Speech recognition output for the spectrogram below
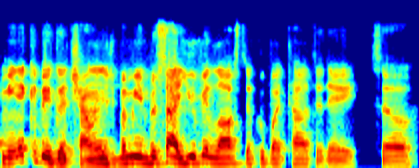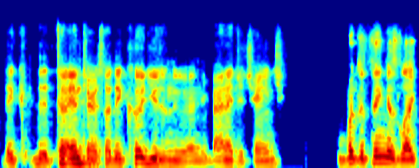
I mean, it could be a good challenge. But I mean, besides, Juve lost the Coppa Italia today, so they to Inter, so they could use a new manager change. But the thing is, like,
